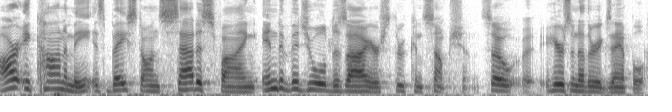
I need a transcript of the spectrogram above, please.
Our economy is based on satisfying individual desires through consumption. So uh, here's another example.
